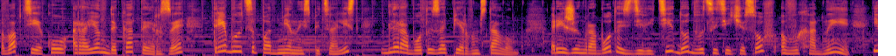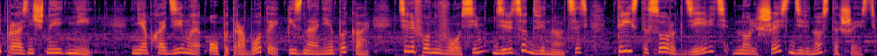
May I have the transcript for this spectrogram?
В аптеку район ДК ТРЗ требуется подменный специалист для работы за первым столом. Режим работы с 9 до 20 часов в выходные и праздничные дни – Необходимы опыт работы и знания ПК. Телефон 8 912 349 06 96.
